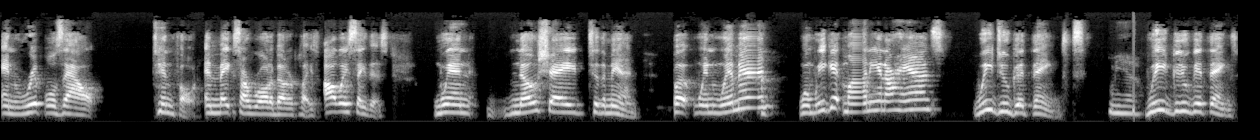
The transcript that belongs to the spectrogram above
and ripples out tenfold and makes our world a better place. I always say this when no shade to the men, but when women, when we get money in our hands, we do good things. Yeah. We do good things.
